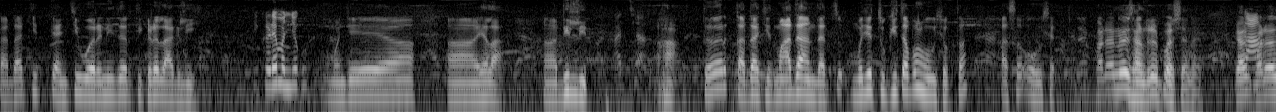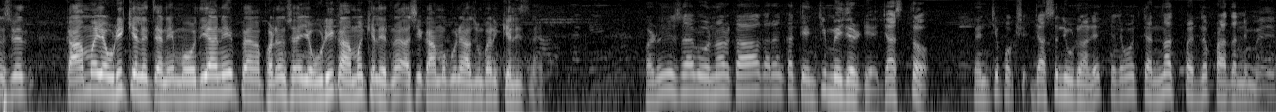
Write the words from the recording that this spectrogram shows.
कदाचित त्यांची वर्णी जर तिकडे लागली तिकडे म्हणजे कुठे? म्हणजे अं, अं, ह्याला अं, दिल्लीत. हां तर कदाचित माझा अंदाज म्हणजे चुकीचा पण होऊ शकतो असं होऊ शकतं. फडणवीस हंड्रेड पर्सेंट आहे. कारण फडणवीस कामं एवढी केली त्याने मोदी आणि फडणवीस एवढी कामं केलीत ना अशी कामं कोणी अजूनपर्यंत केलीच नाहीत. फडणवीस साहेब होणार का? कारण का त्यांची मेजॉरिटी आहे जास्त. त्यांचे पक्ष जास्त निवडून आले त्याच्यामुळे त्यांनाच पहिलं प्राधान्य मिळेल.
